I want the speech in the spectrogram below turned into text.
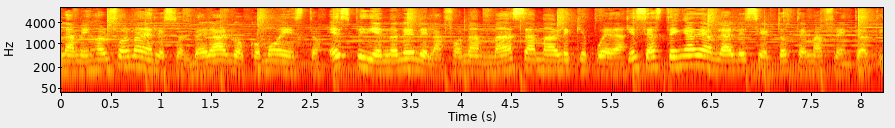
la mejor forma de resolver algo como esto es pidiéndole de la forma más amable que pueda que se abstenga de hablar de ciertos temas frente a ti.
